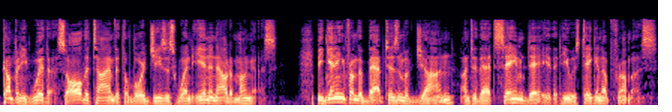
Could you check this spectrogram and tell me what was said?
companied with us all the time that the Lord Jesus went in and out among us, beginning from the baptism of John unto that same day that he was taken up from us,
